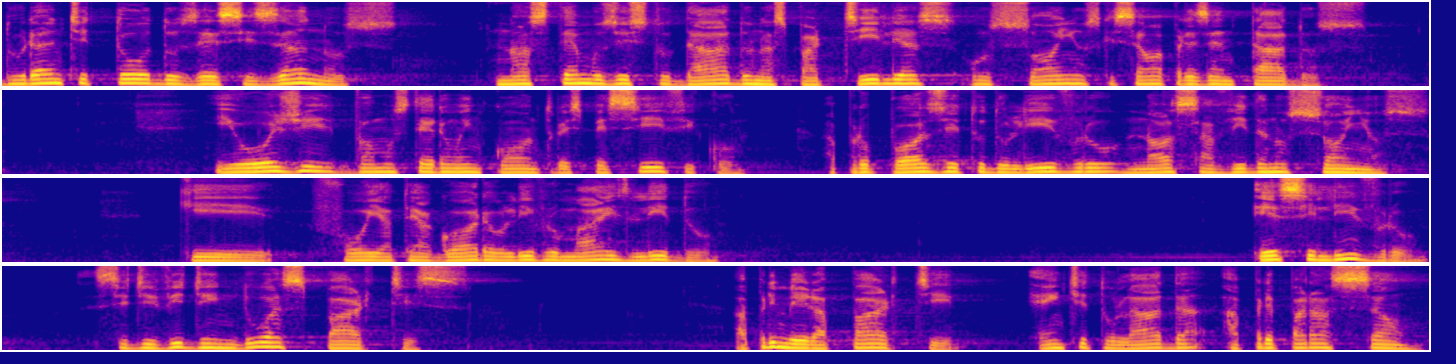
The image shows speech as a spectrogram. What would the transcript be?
Durante todos esses anos, nós temos estudado nas partilhas os sonhos que são apresentados. E hoje vamos ter um encontro específico a propósito do livro Nossa Vida nos Sonhos, que foi até agora o livro mais lido. Esse livro se divide em duas partes. A primeira parte é intitulada A Preparação,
